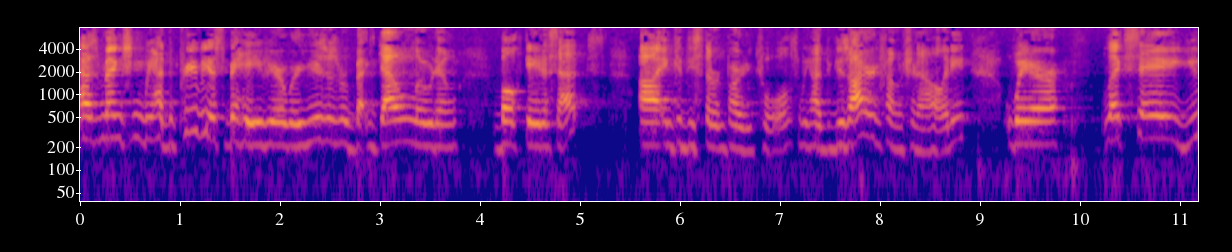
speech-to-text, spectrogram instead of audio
as mentioned, we had the previous behavior where users were downloading bulk data sets uh, into these third party tools. We had the desired functionality where let's say you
